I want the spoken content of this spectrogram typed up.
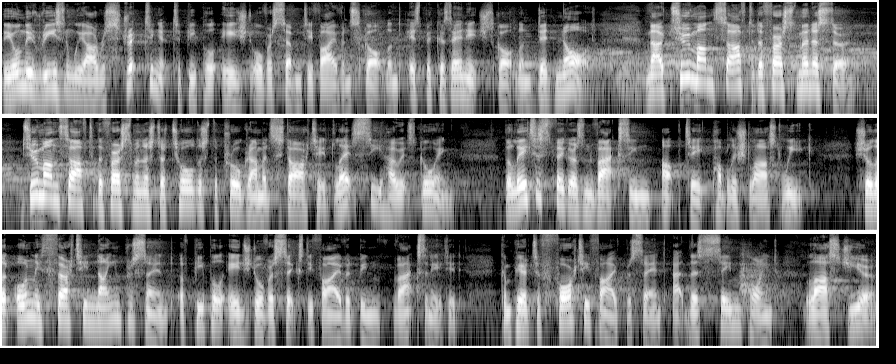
The only reason we are restricting it to people aged over 75 in Scotland is because NH Scotland did not. Now, two months after the First Minister, two months after the First Minister told us the programme had started, let's see how it's going. The latest figures on vaccine uptake published last week show that only 39% of people aged over 65 had been vaccinated, compared to 45% at this same point last year.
